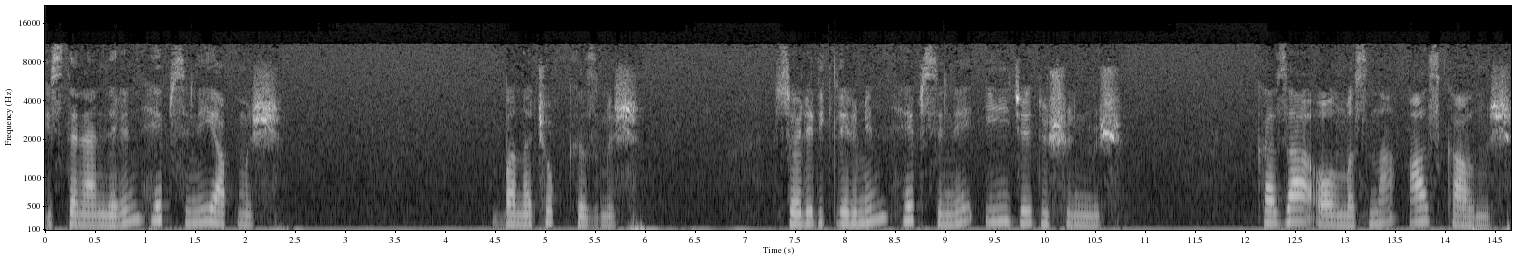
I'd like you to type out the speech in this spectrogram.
İstenenlerin hepsini yapmış. Bana çok kızmış. Söylediklerimin hepsini iyice düşünmüş. Kaza olmasına az kalmış.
